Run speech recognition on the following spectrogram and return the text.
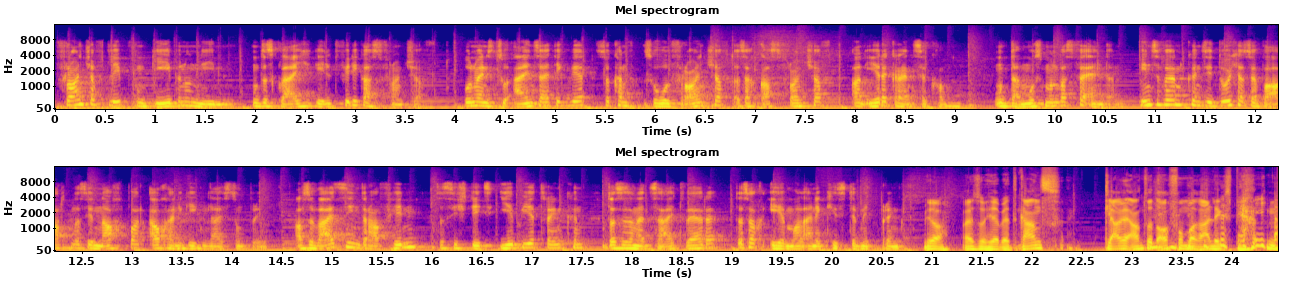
Freundschaft lebt vom Geben und Nehmen und das gleiche gilt für die Gastfreundschaft. Und wenn es zu einseitig wird, so kann sowohl Freundschaft als auch Gastfreundschaft an ihre Grenze kommen. Und dann muss man was verändern. Insofern können Sie durchaus erwarten, dass Ihr Nachbar auch eine Gegenleistung bringt. Also weisen Sie ihn darauf hin, dass Sie stets Ihr Bier trinken und dass es an der Zeit wäre, dass auch er mal eine Kiste mitbringt. Ja, also Herbert, ganz klare Antwort auch vom Moralexperten.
